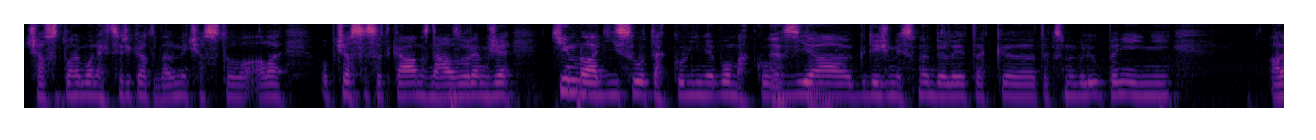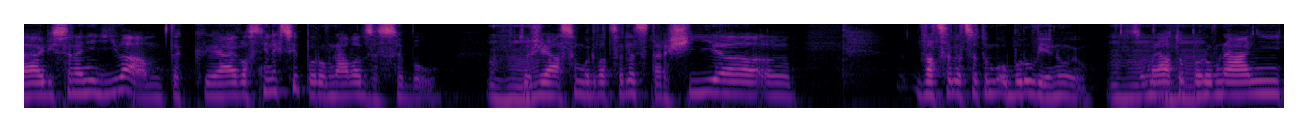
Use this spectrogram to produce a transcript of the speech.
často, nebo nechci říkat velmi často, ale občas se setkávám s názorem, že ti mladí jsou takový nebo makoví Jasně. a když my jsme byli, tak, eh, tak jsme byli úplně jiní. Ale já když se na ně dívám, tak já je vlastně nechci porovnávat se sebou. Mm-hmm. Protože já jsem o 20 let starší a uh, 20 let se tomu oboru věnuju. Mm-hmm. Znamená to mhm. porovnání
